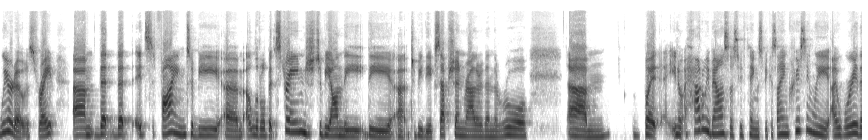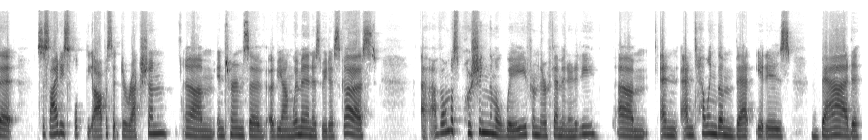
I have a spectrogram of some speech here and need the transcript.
weirdos right? Um, that that it's fine to be um, a little bit strange to be on the the uh, to be the exception rather than the rule. Um, but you know how do we balance those two things? Because i increasingly i worry that society's flipped the opposite direction um, in terms of, of young women as we discussed of almost pushing them away from their femininity um, and and telling them that it is bad,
